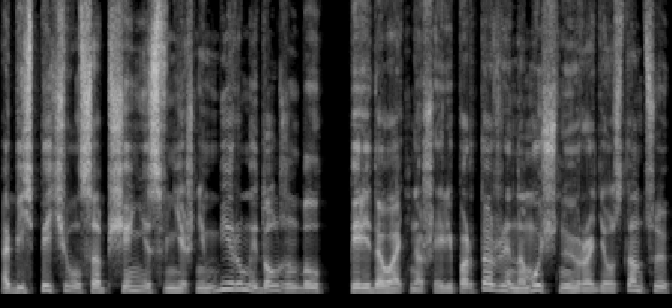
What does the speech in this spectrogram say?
обеспечивал сообщение с внешним миром и должен был передавать наши репортажи на мощную радиостанцию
